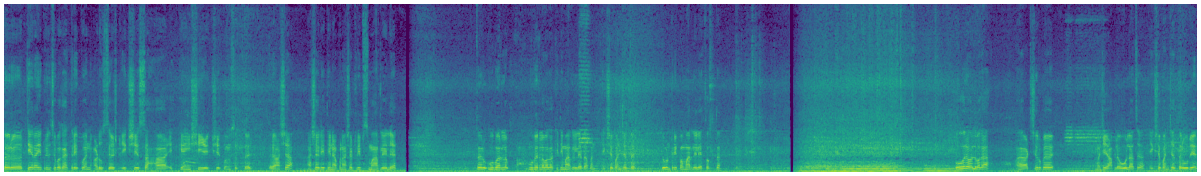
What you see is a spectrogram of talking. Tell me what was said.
तर तेरा एप्रिलचे बघा त्रेपन्न अडुसष्ट एकशे सहा एक्क्याऐंशी एकशे एकोणसत्तर. तर अशा अशा रीतीने आपण अशा ट्रिप्स मारलेल्या आहेत. तर उबरला उबेरला बघा किती मारलेले आहेत आपण. एकशे पंच्याहत्तर. दोन ट्रिपा मारलेल्या आहेत फक्त. ओव्हरऑल बघा आठशे रुपये म्हणजे आपलं ओलाचं. एकशे पंच्याहत्तर उबेर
